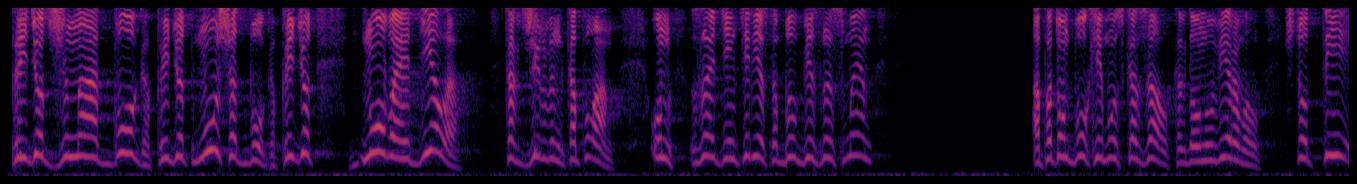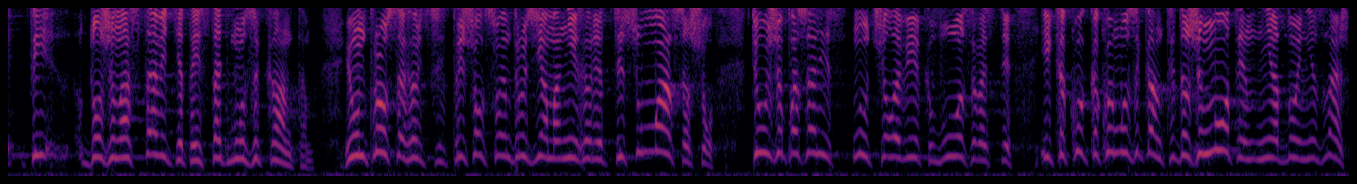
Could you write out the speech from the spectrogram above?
Придет жена от Бога, придет муж от Бога, придет новое дело, как Джирвин Каплан. Он, знаете, интересно, был бизнесмен, а потом Бог ему сказал, когда он уверовал, что ты, ты должен оставить это и стать музыкантом. И он просто говорит, пришел к своим друзьям, они говорят, ты с ума сошел, ты уже посмотри, ну, человек в возрасте, и какой, какой музыкант, ты даже ноты ни одной не знаешь,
